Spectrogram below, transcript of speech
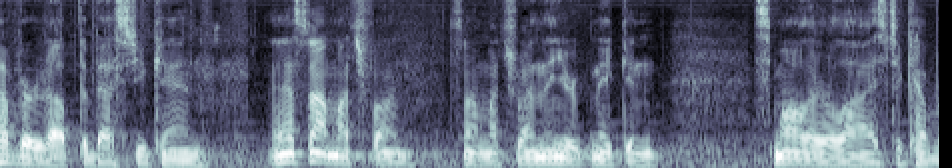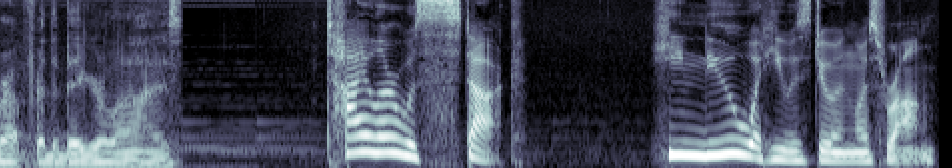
cover it up the best you can. And that's not much fun. It's not much fun. Then you're making smaller lies to cover up for the bigger lies. Tyler was stuck. He knew what he was doing was wrong,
